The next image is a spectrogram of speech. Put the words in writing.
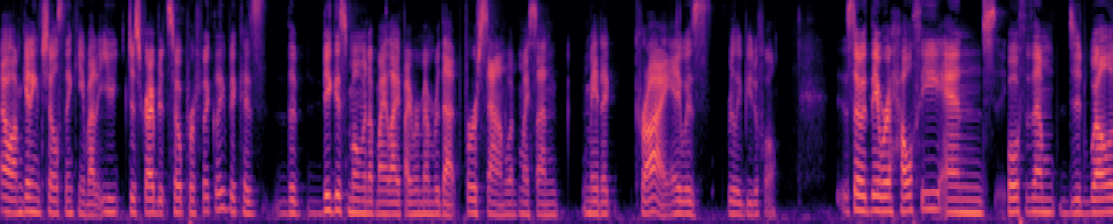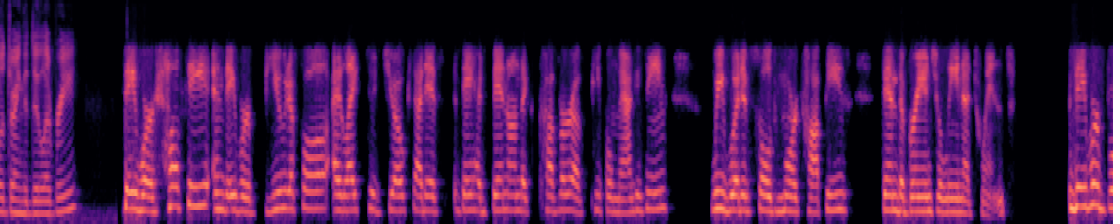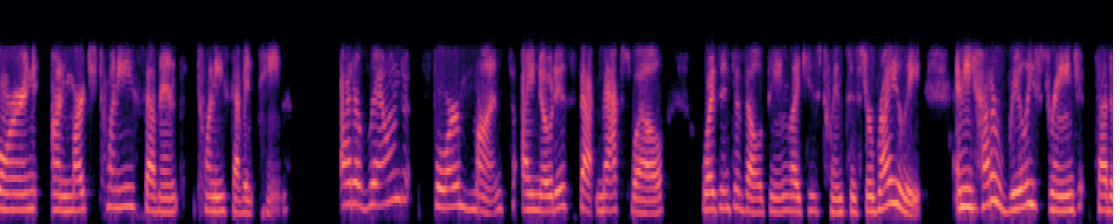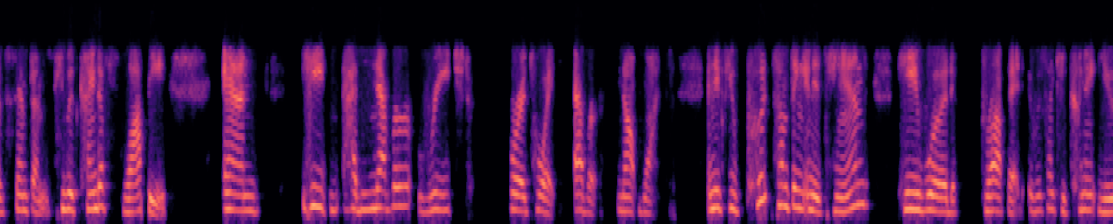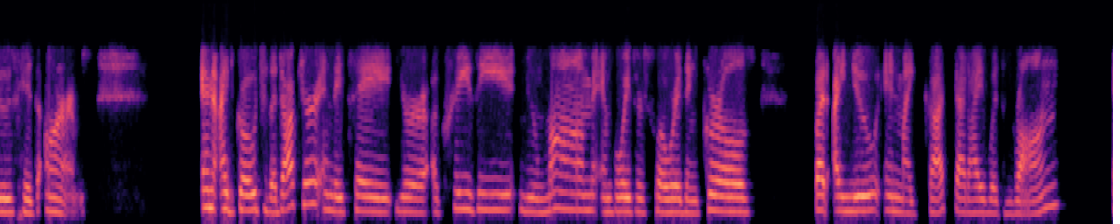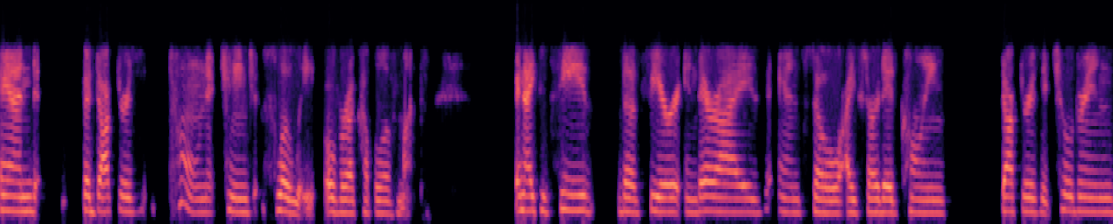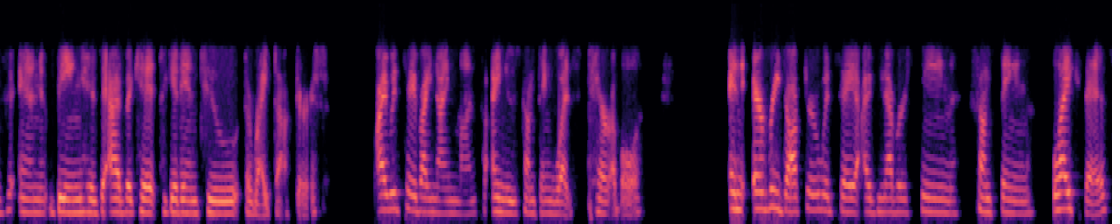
Oh, I'm getting chills thinking about it. You described it so perfectly because the biggest moment of my life, I remember that first sound when my son made a cry. It was really beautiful. So they were healthy and both of them did well during the delivery? They were healthy and they were beautiful. I like to joke that if they had been on the cover of People magazine, we would have sold more copies than the Brangelina twins. They were born on March 27th, 2017. At around four months, I noticed that Maxwell wasn't developing like his twin sister Riley. And he had a really strange set of symptoms. He was kind of floppy and he had never reached for a toy ever, not once. And if you put something in his hand, he would drop it. It was like he couldn't use his arms. And I'd go to the doctor and they'd say, You're a crazy new mom and boys are slower than girls but I knew in my gut that I was wrong. And the doctor's tone changed slowly over a couple of months. And I could see the fear in their eyes. And so I started calling doctors at Children's and being his advocate to get into the right doctors. I would say by nine months, I knew something was terrible. And every doctor would say, I've never seen something like this.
